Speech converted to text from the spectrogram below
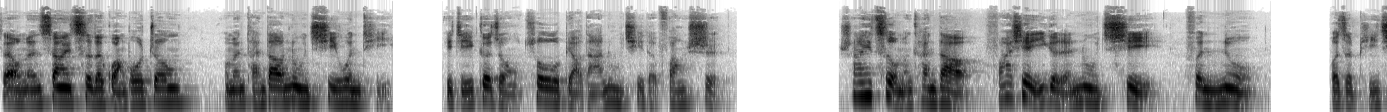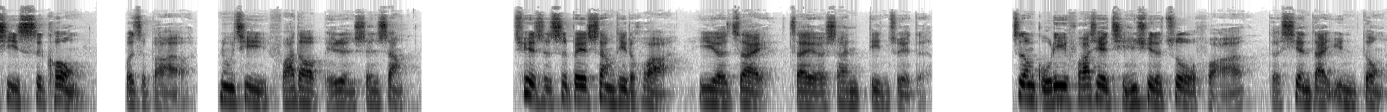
在我们上一次的广播中，我们谈到怒气问题，以及各种错误表达怒气的方式。上一次我们看到，发泄一个人怒气、愤怒，或者脾气失控，或者把怒气发到别人身上，确实是被上帝的话一而再、再而三定罪的。这种鼓励发泄情绪的做法的现代运动。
